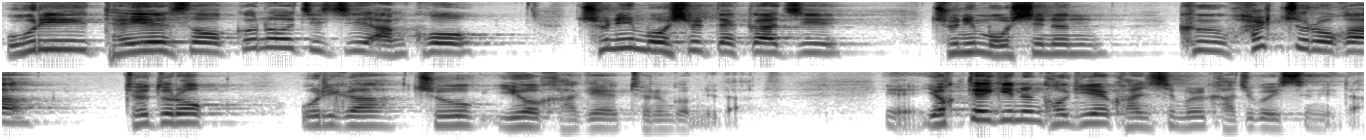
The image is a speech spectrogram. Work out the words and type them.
우리 대에서 끊어지지 않고 주님 오실 때까지 주님 오시는 그 활주로가 되도록 우리가 쭉 이어가게 되는 겁니다. 예, 역대기는 거기에 관심을 가지고 있습니다.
